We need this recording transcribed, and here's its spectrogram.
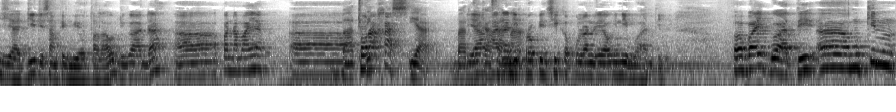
Jadi di samping biota laut juga ada uh, apa namanya uh, batik, corak khas ya, batik yang kasana. ada di provinsi Kepulauan Riau ini Bu Ati. Oh, baik Bu Ati, uh, mungkin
